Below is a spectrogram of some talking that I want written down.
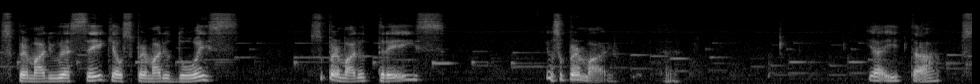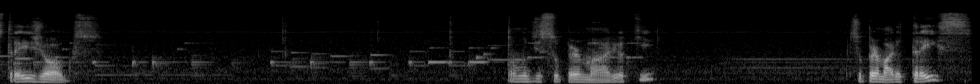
Super Mario USA, que é o Super Mario 2. Super Mario 3 e o Super Mario. Né? E aí tá os três jogos. Vamos de Super Mario aqui. Super Mario 3.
